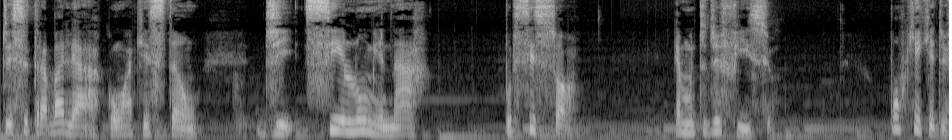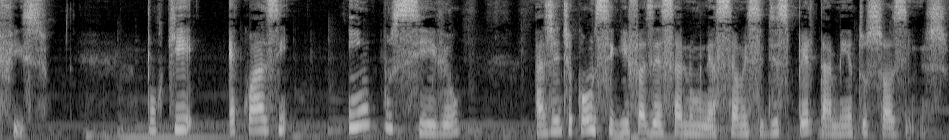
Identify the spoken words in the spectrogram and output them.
de se trabalhar com a questão de se iluminar por si só é muito difícil. Por que, que é difícil? Porque é quase impossível a gente conseguir fazer essa iluminação, esse despertamento sozinhos.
